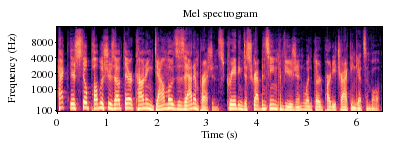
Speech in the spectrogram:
Heck, there's still publishers out there counting downloads as ad impressions, creating discrepancy and confusion when third party tracking gets involved.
